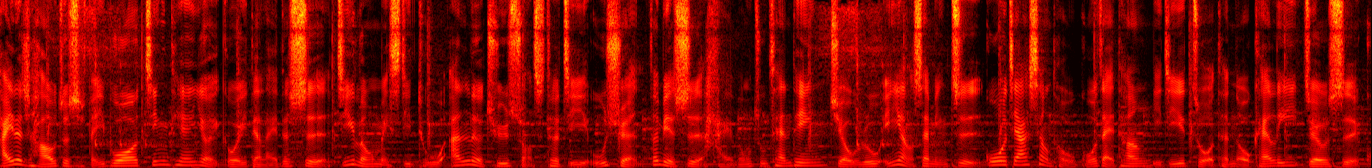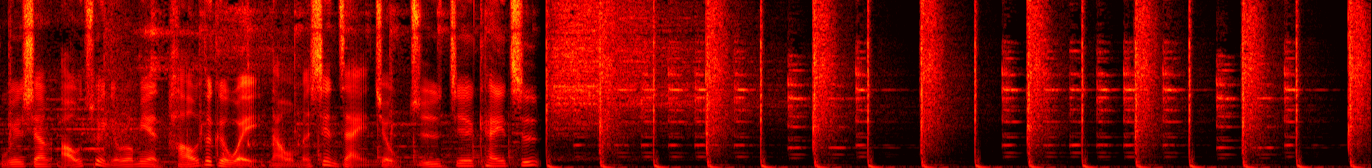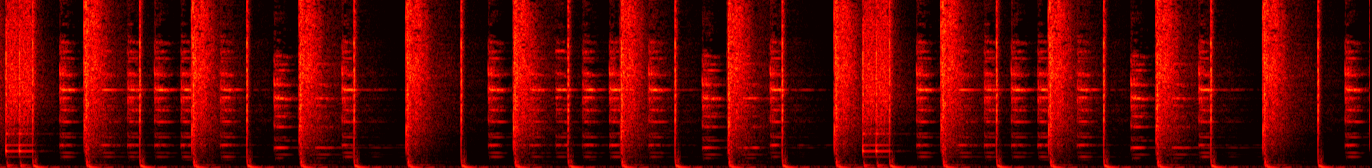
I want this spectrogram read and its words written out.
嗨，大家好，这是肥波。今天要给各位带来的是基隆美食地图安乐区爽吃特辑五选，分别是海龙珠餐厅、九如营养三明治、郭家巷头国仔汤以及佐藤欧开利，最后是古月香熬脆牛肉面。好的，各位，那我们现在就直接开吃。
